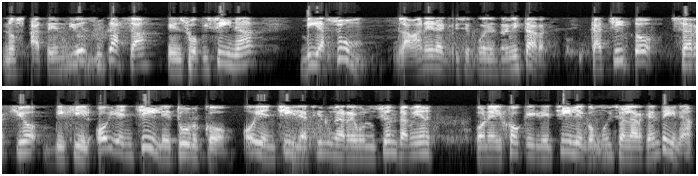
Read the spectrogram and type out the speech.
Nos atendió en su casa, en su oficina, vía Zoom, la manera que hoy se puede entrevistar. Cachito Sergio Vigil. Hoy en Chile, Turco, hoy en Chile, haciendo una revolución también con el hockey de Chile como hizo en la Argentina.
